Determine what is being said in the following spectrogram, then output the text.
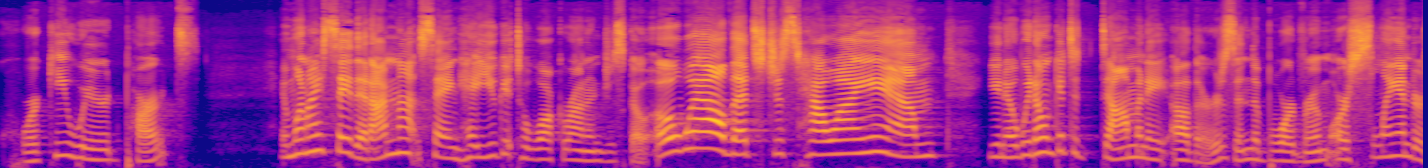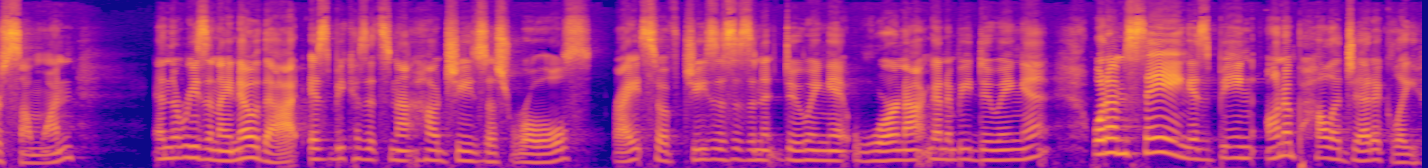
quirky, weird parts. And when I say that, I'm not saying, hey, you get to walk around and just go, oh, well, that's just how I am. You know, we don't get to dominate others in the boardroom or slander someone. And the reason I know that is because it's not how Jesus rolls, right? So if Jesus isn't doing it, we're not going to be doing it. What I'm saying is being unapologetically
